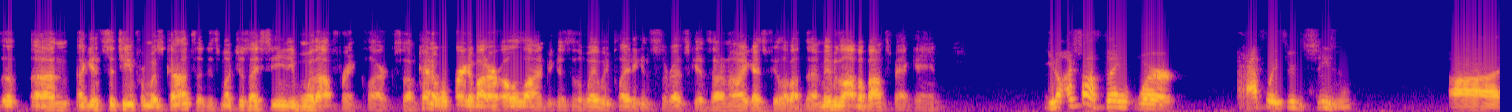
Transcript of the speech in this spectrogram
the um, against the team from Wisconsin as much as I seen even without Frank Clark. So I'm kind of worried about our O line because of the way we played against the Redskins. I don't know how you guys feel about that. Maybe they'll have a bounce back game. You know, I saw a thing where halfway through the season, uh,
